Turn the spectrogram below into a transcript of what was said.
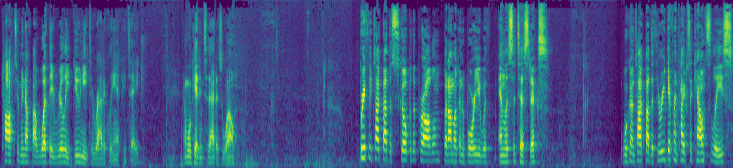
talk to them enough about what they really do need to radically amputate. And we'll get into that as well. Briefly talk about the scope of the problem, but I'm not going to bore you with endless statistics. We're going to talk about the three different types of counselees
